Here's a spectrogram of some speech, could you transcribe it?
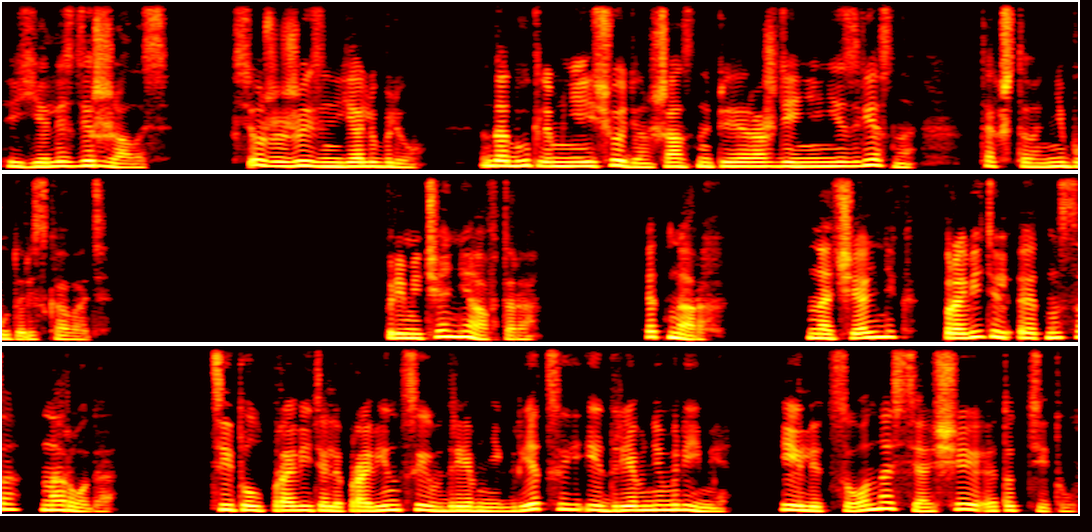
еле сдержалась. Все же жизнь я люблю. Дадут ли мне еще один шанс на перерождение, неизвестно, так что не буду рисковать. Примечание автора. Этнарх. Начальник, правитель этноса, народа. Титул правителя провинции в Древней Греции и Древнем Риме и лицо, носящее этот титул.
